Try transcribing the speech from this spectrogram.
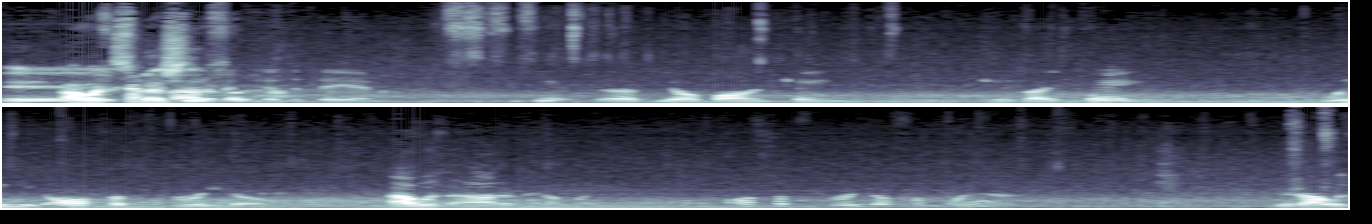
Yeah, I was kind of especially out of it the other day, and the, uh, the old ball and chain, she's like, "Hey, we need Allsup's burrito." I was out of it. I'm like, "Allsup's burrito from where?" Dude, I was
